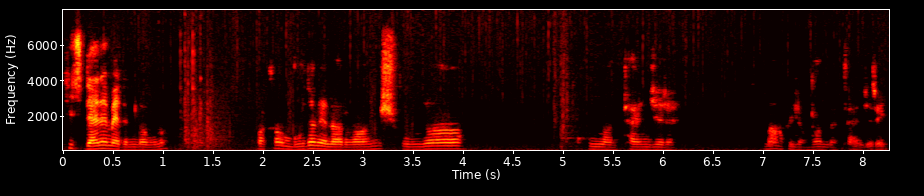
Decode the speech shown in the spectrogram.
Hiç denemedim de bunu. Bakalım burada neler varmış. Burada kullan tencere. Ne yapacağım lan ben tencereyi?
